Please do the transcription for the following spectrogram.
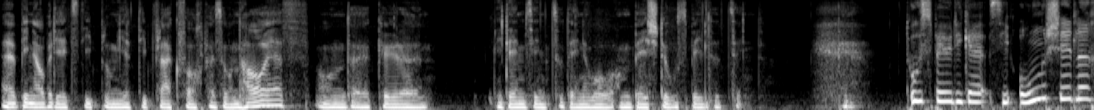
äh, bin aber jetzt diplomierte Pflegefachperson HF und äh, gehöre in dem Sinn zu denen, die am besten ausgebildet sind. Genau. Die Ausbildungen sind unterschiedlich,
